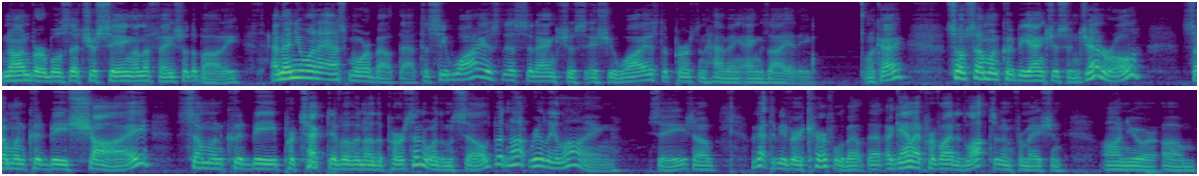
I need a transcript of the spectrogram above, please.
nonverbals that you're seeing on the face or the body, and then you want to ask more about that to see why is this an anxious issue? Why is the person having anxiety? Okay, so someone could be anxious in general. Someone could be shy. Someone could be protective of another person or themselves, but not really lying. See, so we got to be very careful about that. Again, I provided lots of information on your um,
